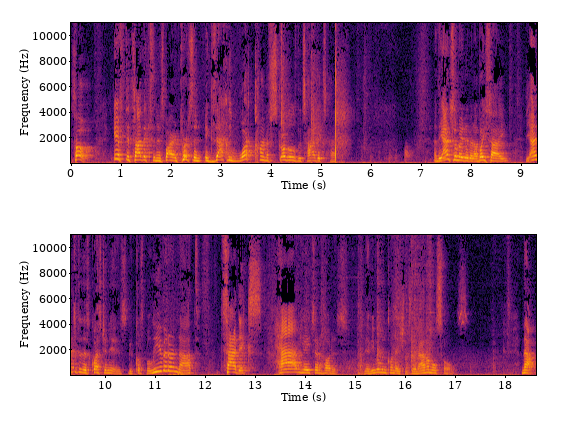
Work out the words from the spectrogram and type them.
So, if the tzaddik is an inspired person, exactly what kind of struggles do tzaddiks have? And the answer made by Rabbi Sai, the answer to this question is because believe it or not, tzaddiks have yetzer haras. They have evil inclinations. They have animal souls. Now,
